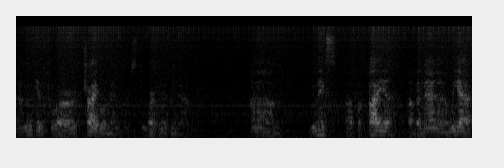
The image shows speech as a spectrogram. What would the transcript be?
And I'm looking for tribal members to work with me now. Um, you mix a papaya, a banana. We have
